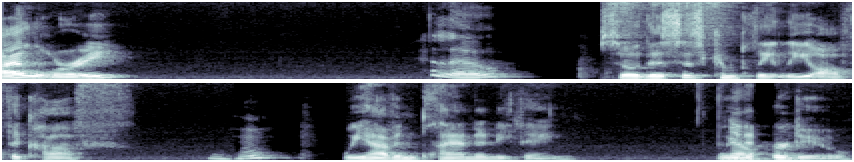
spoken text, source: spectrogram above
Hi, Lori. Hello. So this is completely off the cuff. hmm We haven't planned anything. We No, never do.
